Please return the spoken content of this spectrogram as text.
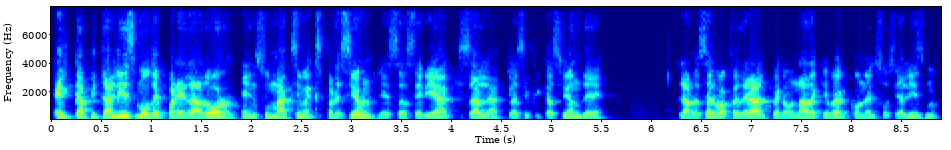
el capitalismo depredador en su máxima expresión. Esa sería quizá la clasificación de la Reserva Federal, pero nada que ver con el socialismo.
